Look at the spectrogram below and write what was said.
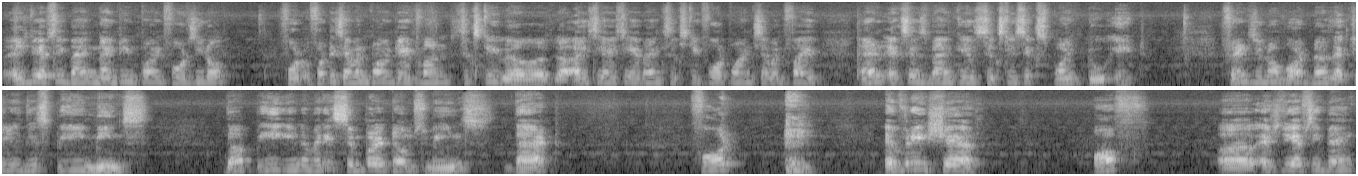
HDFC Bank 19.40, for- 47.81, 60, uh, ICICI Bank 64.75, and Axis Bank is 66.28. Friends, you know what does actually this PE means? The P in a very simple terms means that for every share of uh, HDFC Bank,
